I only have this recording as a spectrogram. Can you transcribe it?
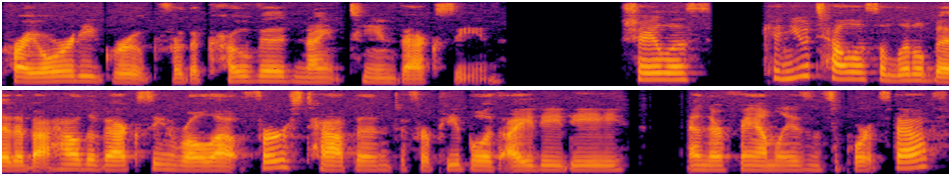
priority group for the COVID 19 vaccine. Chelas, can you tell us a little bit about how the vaccine rollout first happened for people with IDD and their families and support staff?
